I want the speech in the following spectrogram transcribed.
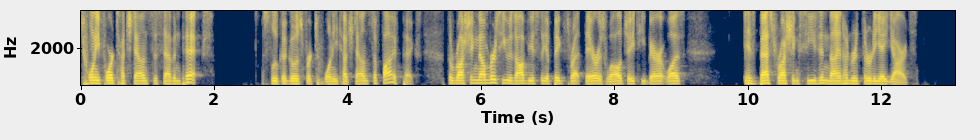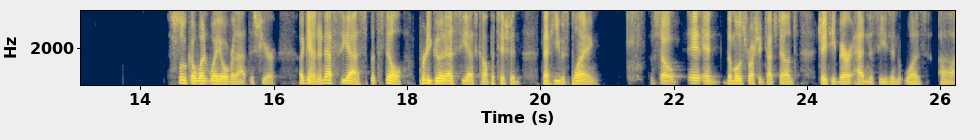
24 touchdowns to seven picks. Sluka goes for 20 touchdowns to five picks. The rushing numbers, he was obviously a big threat there as well. JT Barrett was his best rushing season, 938 yards. Sluka went way over that this year. Again, an FCS, but still pretty good FCS competition that he was playing. So, and, and the most rushing touchdowns JT Barrett had in a season was uh,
